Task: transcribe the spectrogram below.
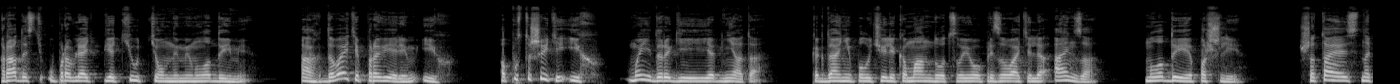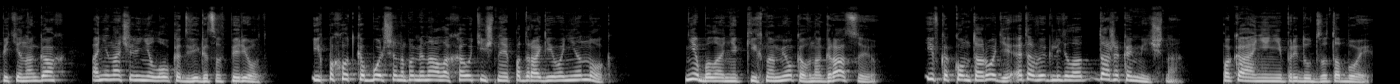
Радость управлять пятью темными молодыми. Ах, давайте проверим их. Опустошите их, мои дорогие ягнята. Когда они получили команду от своего призывателя Айнза, молодые пошли. Шатаясь на пяти ногах, они начали неловко двигаться вперед. Их походка больше напоминала хаотичное подрагивание ног. Не было никаких намеков на грацию, и в каком-то роде это выглядело даже комично. Пока они не придут за тобой.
